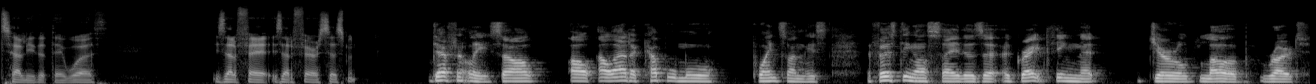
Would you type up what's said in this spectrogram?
tell you that they're worth. Is that a fair is that a fair assessment? Definitely. So I'll I'll, I'll add a couple more points on this. The first thing I'll say there's a, a great thing that Gerald Loeb wrote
